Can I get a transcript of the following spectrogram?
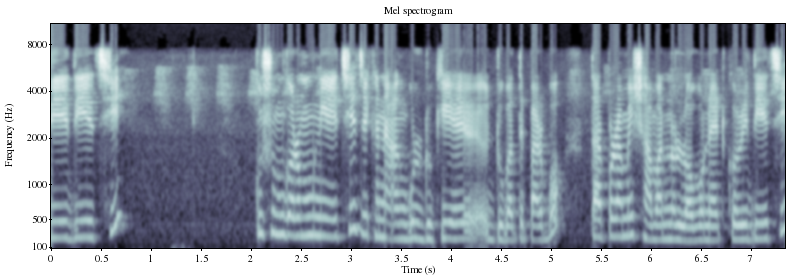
দিয়ে দিয়েছি। কুসুম গরম নিয়েছি, যেখানে আঙ্গুল ঢুকিয়ে ডুবাতে পারব। তারপর আমি সামান্য লবণ অ্যাড করে দিয়েছি।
